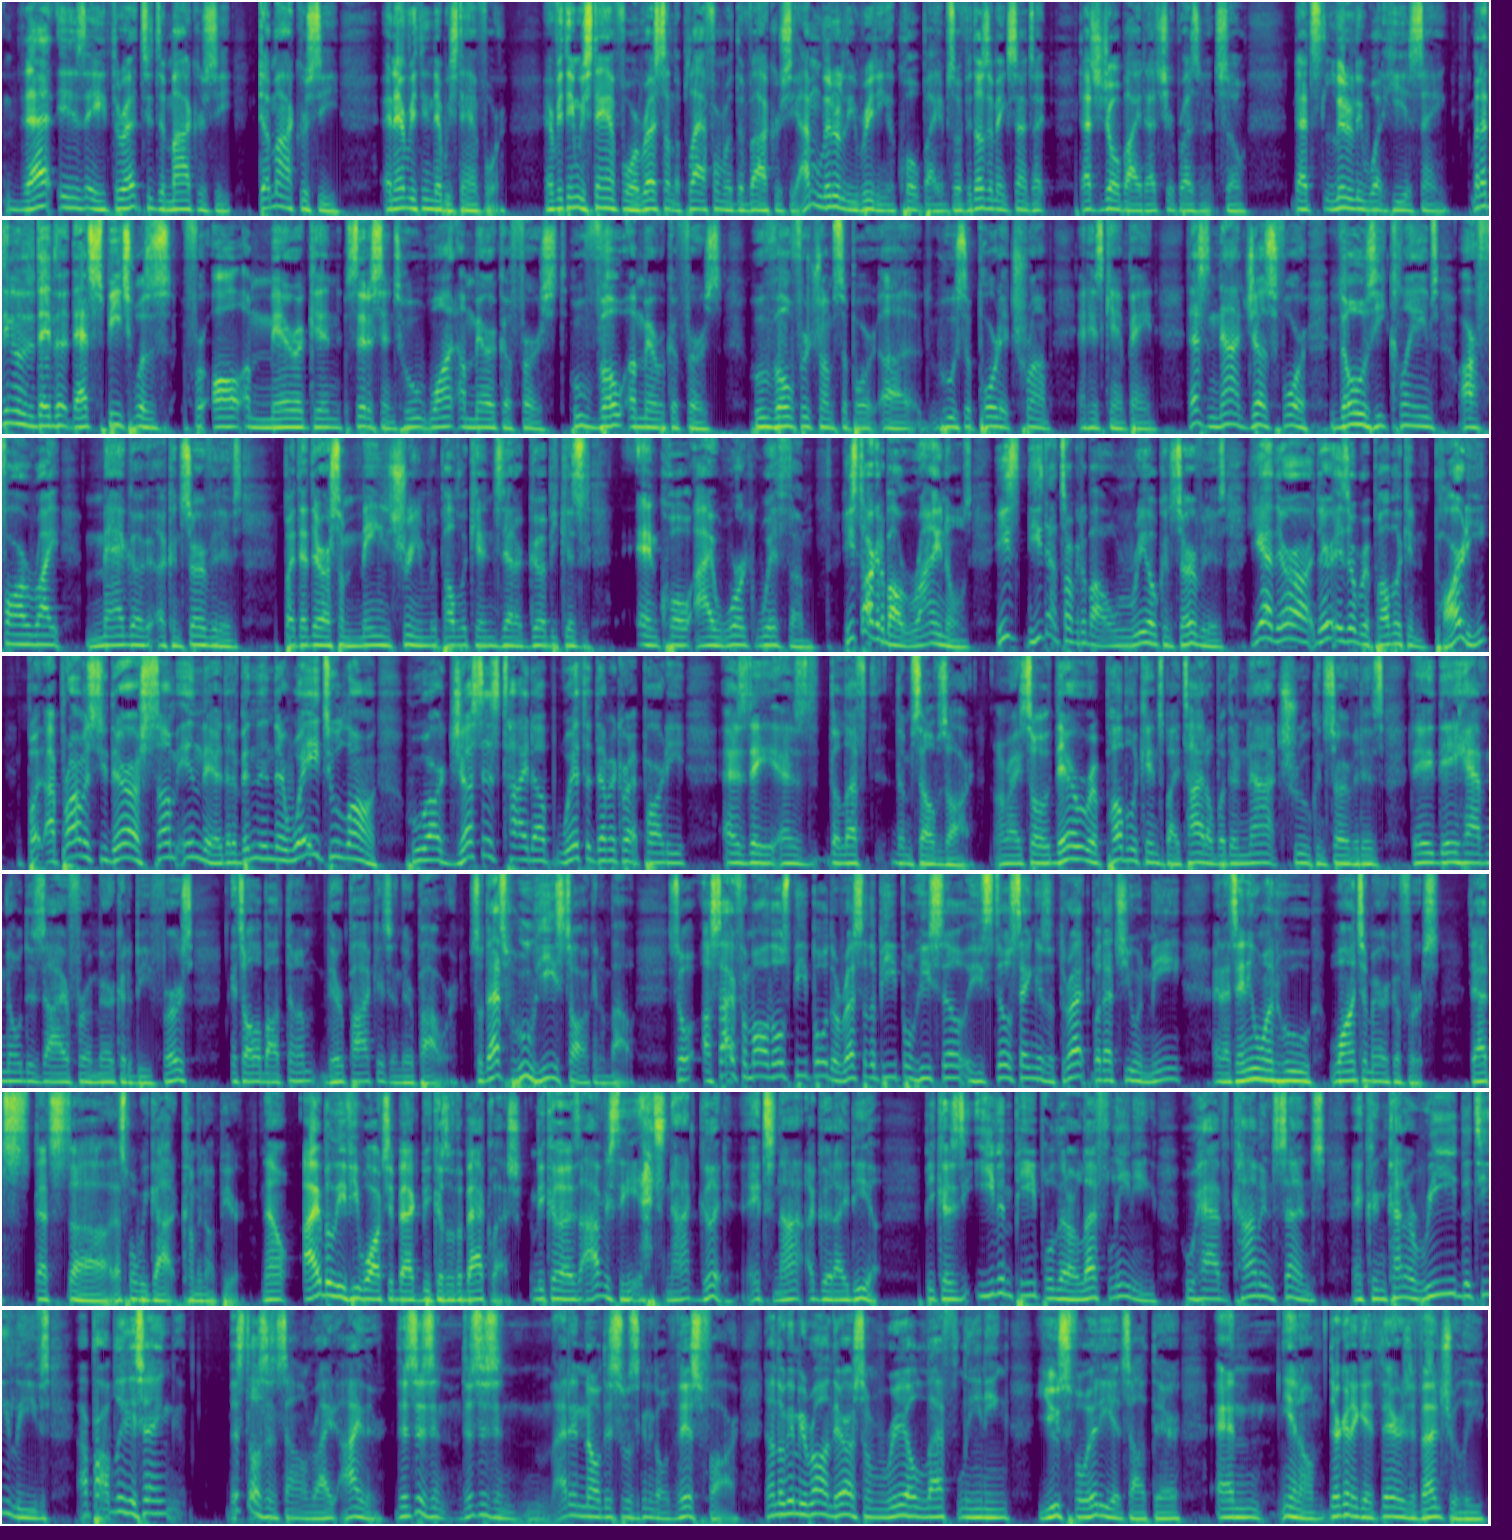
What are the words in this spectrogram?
That is a threat to democracy. Democracy and everything that we stand for. Everything we stand for rests on the platform of democracy. I'm literally reading a quote by him. So if it doesn't make sense, I, that's Joe Biden. That's your president. So that's literally what he is saying. But at the end of the day, the, that speech was for all American citizens who want America first, who vote America first, who vote for Trump support, uh, who supported Trump and his campaign. That's not just for those he claims are far right MAGA conservatives but that there are some mainstream Republicans that are good because end quote I worked with them. He's talking about RINOs. He's he's not talking about real conservatives. Yeah, there are there is a Republican Party, but I promise you there are some in there that have been in there way too long who are just as tied up with the Democrat Party as they as the left themselves are. All right, so they're Republicans by title, but they're not true conservatives. They they have no desire for America to be first. It's all about them, their pockets, and their power. So that's who he's talking about. So aside from all those people, the rest of the people he's still he's still saying is a threat. But that's you and me, and that's anyone who wants America first. That's that's uh, that's what we got coming up here. Now, I believe he walks it back because of the backlash. Because obviously, that's not good. It's not a good idea. Because even people that are left leaning who have common sense and can kind of read the tea leaves are probably saying, this doesn't sound right either. This isn't, this isn't, I didn't know this was going to go this far. Now, don't get me wrong, there are some real left leaning, useful idiots out there, and, you know, they're going to get theirs eventually.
